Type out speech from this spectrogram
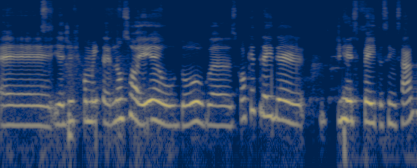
é, e a gente comenta, não só eu, Douglas, qualquer trader de respeito, assim, sabe?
